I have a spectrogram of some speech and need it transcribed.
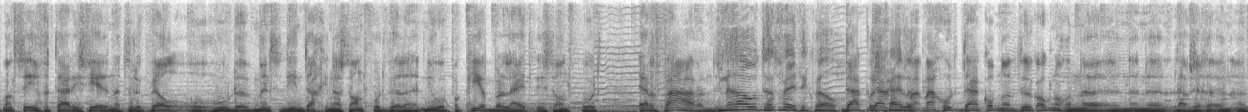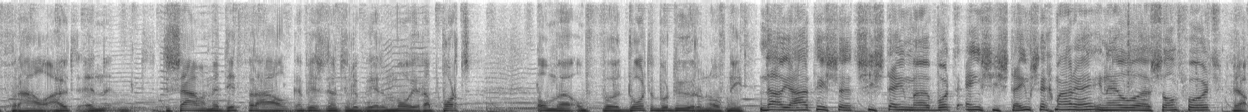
Want ze inventariseerden natuurlijk wel hoe de mensen die een dagje naar Zandvoort willen... het nieuwe parkeerbeleid in Zandvoort ervaren. Dus nou, dat weet ik wel, daar, waarschijnlijk. Daar, maar, maar, goed, daar komt natuurlijk ook nog een, een, een, een laten we zeggen, een, een verhaal uit. En tezamen met dit verhaal hebben ze natuurlijk weer een mooi rapport om, uh, om door te borduren of niet? Nou ja, het, is, het systeem uh, wordt één systeem, zeg maar, hè, in heel Zandvoort. Ja.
